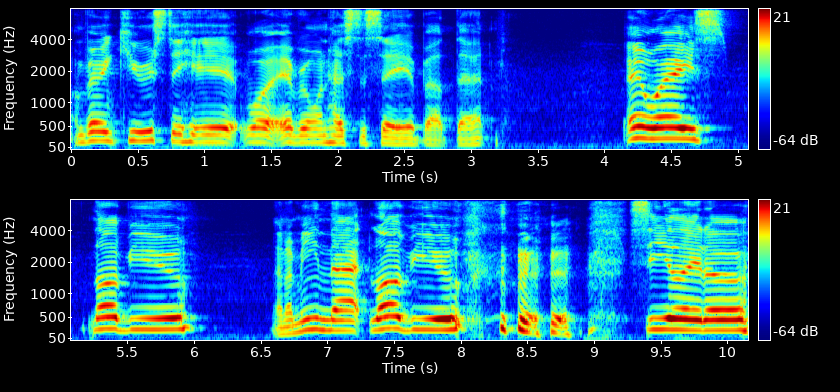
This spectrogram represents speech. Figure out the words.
I'm very curious to hear what everyone has to say about that. Anyways, love you. And I mean that. Love you. See you later.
